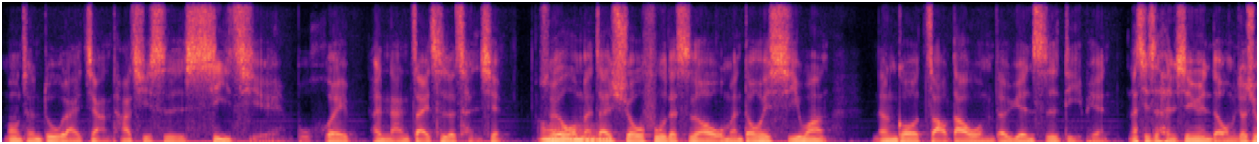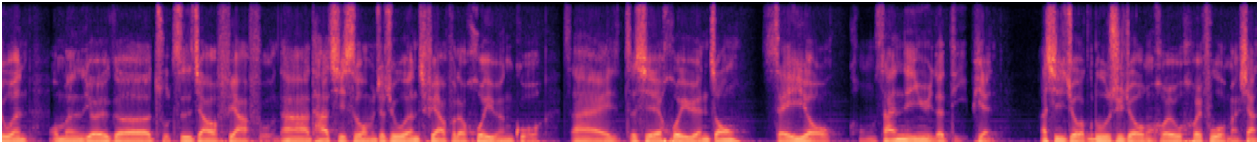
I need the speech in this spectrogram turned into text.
某种程度来讲，它其实细节不会很难再次的呈现，所以我们在修复的时候，我们都会希望。能够找到我们的原始底片，那其实很幸运的，我们就去问我们有一个组织叫 FIAF，那他其实我们就去问 FIAF 的会员国，在这些会员中谁有空山灵语的底片？那其实就陆陆续续就我们回回复我们，像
